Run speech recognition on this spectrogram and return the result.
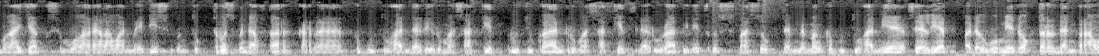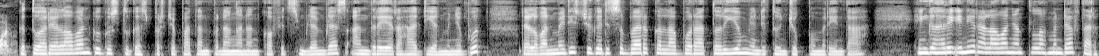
mengajak semua relawan medis untuk terus mendaftar karena kebutuhan dari rumah sakit rujukan, rumah sakit darurat ini terus masuk. Dan memang kebutuhannya saya lihat pada umumnya dokter dan perawat. Ketua Relawan Gugus Tugas Percepatan Penanganan COVID-19 Andre Rahadian menyebut, relawan medis juga disebar ke laboratorium yang ditunjuk pemerintah. Hingga hari ini relawan yang telah mendaftar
